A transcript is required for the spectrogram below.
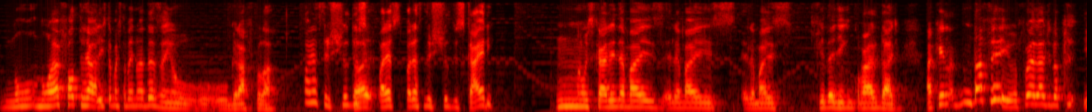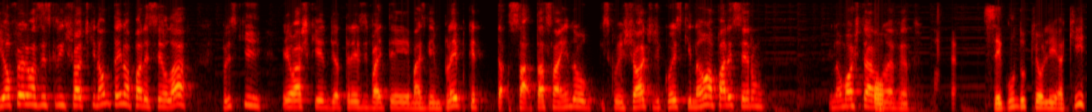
não, não é foto realista, mas também não é desenho o, o, o gráfico lá. Parece o estilo do, então, parece, parece no estilo do Skyrim. Hum, o Skyrim ainda é mais. Ele é mais. Ele é mais fidedigno com a realidade. Aquele não tá feio. Eu fui olhar de novo. E eu fui olhar umas screenshots que não tem, não apareceu lá. Por isso que eu acho que dia 13 vai ter mais gameplay, porque tá, tá saindo screenshot de coisas que não apareceram e não mostraram no evento. Segundo o que eu li aqui,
